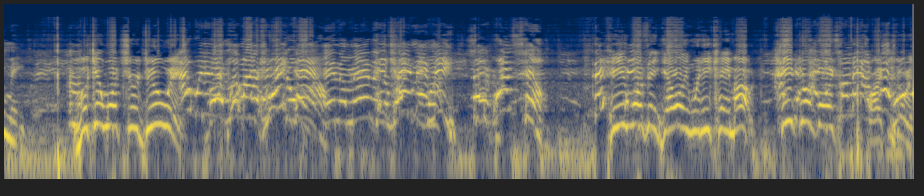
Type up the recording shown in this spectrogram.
disrespecting me. Look at what you're doing. I went in there and put my drink down. And the man he came at me. So watch him. He wasn't yelling when he came out. Keep your voice. All right, she's going to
